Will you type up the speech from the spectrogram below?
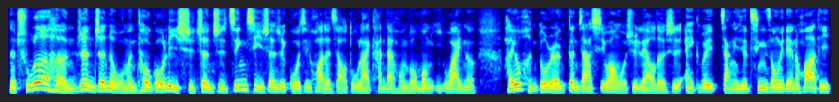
那除了很认真的我们透过历史、政治、经济，甚至国际化的角度来看待《红楼梦》以外呢，还有很多人更加希望我去聊的是，哎，可不可以讲一些轻松一点的话题？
